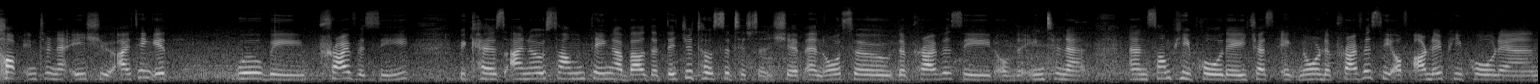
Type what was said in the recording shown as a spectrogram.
top internet issue. I think it will be privacy because I know something about the digital citizenship and also the privacy of the internet. And some people, they just ignore the privacy of other people and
